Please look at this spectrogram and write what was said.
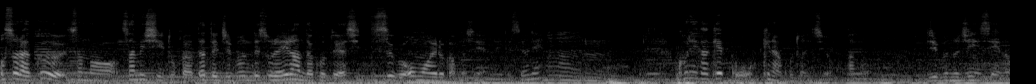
おそらくその寂しいとかだって自分でそれ選んだことやしってすぐ思えるかもしれないですよね、うん、これが結構大きなことですよ。あの自分の人生の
